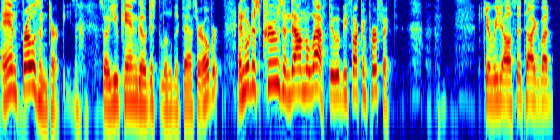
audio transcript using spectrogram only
and frozen turkeys. So you can go just a little bit faster over, and we're just cruising down the left. It would be fucking perfect. Can we also talk about?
